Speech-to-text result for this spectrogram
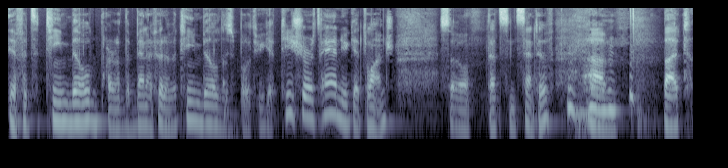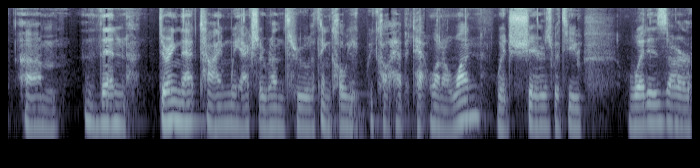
if it's a team build, part of the benefit of a team build is both you get T-shirts and you get lunch, so that's incentive. um, but um, then during that time, we actually run through a thing called we, we call Habitat 101, which shares with you what is our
